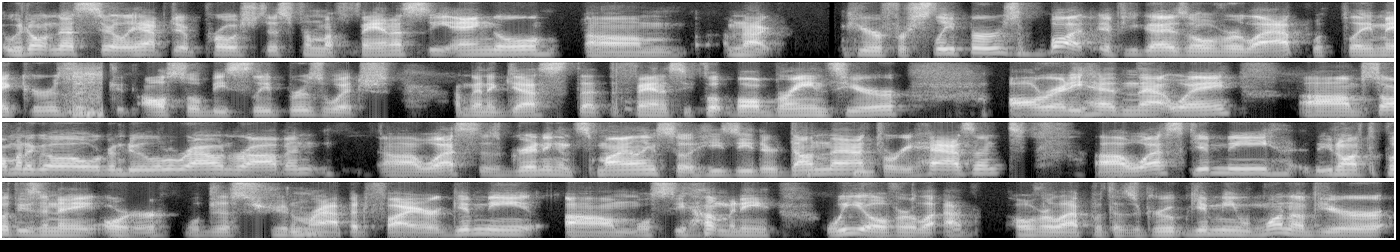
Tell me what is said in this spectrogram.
we don't necessarily have to approach this from a fantasy angle. Um, I'm not here for sleepers, but if you guys overlap with playmakers that could also be sleepers, which I'm going to guess that the fantasy football brains here already heading that way. Um, so I'm going to go, we're going to do a little round robin. Uh, Wes is grinning and smiling, so he's either done that or he hasn't. Uh, Wes, give me, you don't have to put these in any order. We'll just shoot them rapid fire. Give me, um, we'll see how many we overlap overlap with as a group. Give me one of your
